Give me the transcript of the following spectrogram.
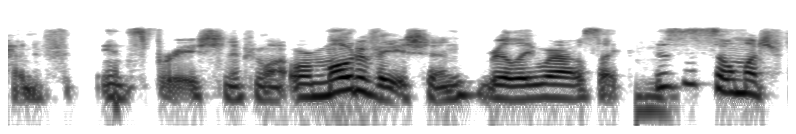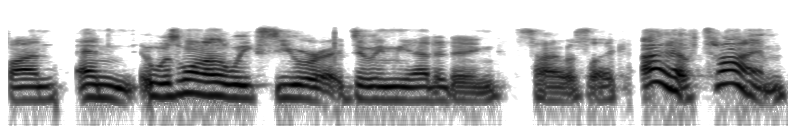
kind of inspiration, if you want, or motivation, really, where I was like, Mhm. "This is so much fun," and it was one of the weeks you were doing the editing, so I was like, "I have time,"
